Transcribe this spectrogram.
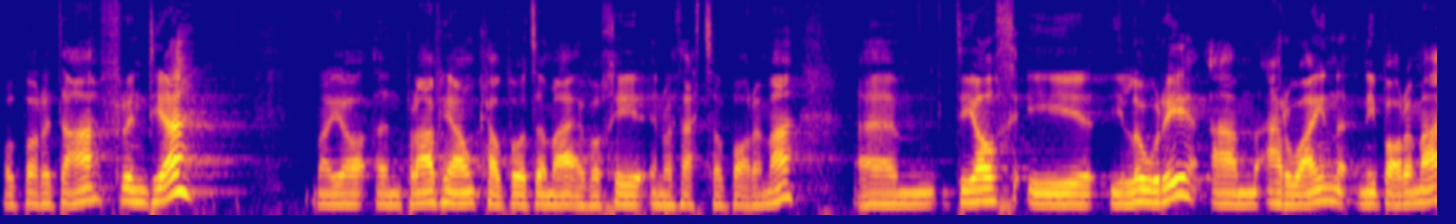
Wel, bore da, ffrindiau. Mae o yn braf iawn cael bod yma efo chi unwaith eto bore yma. Um, diolch i, i Lowri am arwain ni bore yma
